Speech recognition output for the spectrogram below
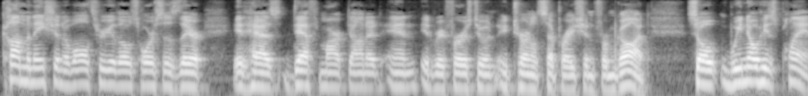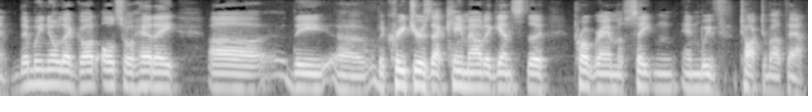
combination of all three of those horses there, it has death marked on it and it refers to an eternal separation from God. So we know his plan. Then we know that God also had a uh, the uh, the creatures that came out against the program of Satan, and we've talked about that.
